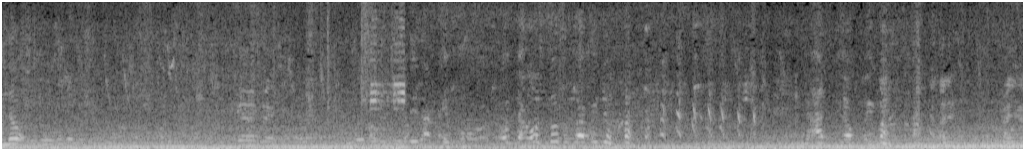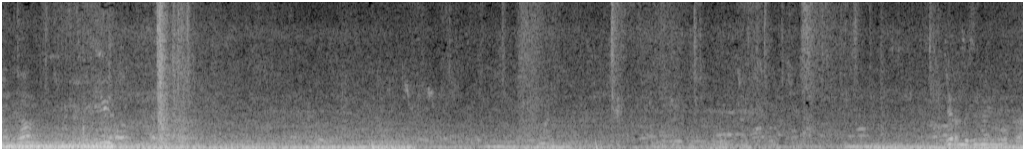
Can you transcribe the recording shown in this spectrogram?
sa Relo. Hindi na kayo po. O, daosto sa sabi nyo. Naatlok pa iba. Ano? Ayun. Diyan, basta may ka.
